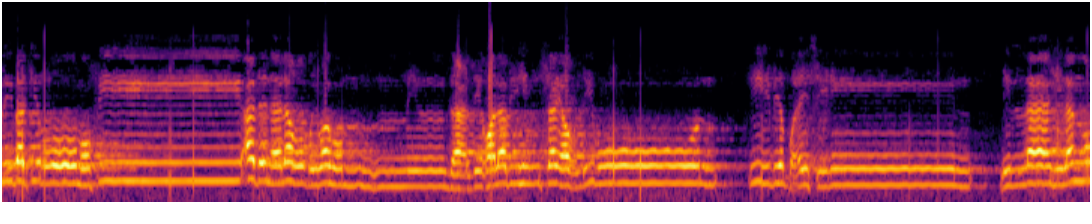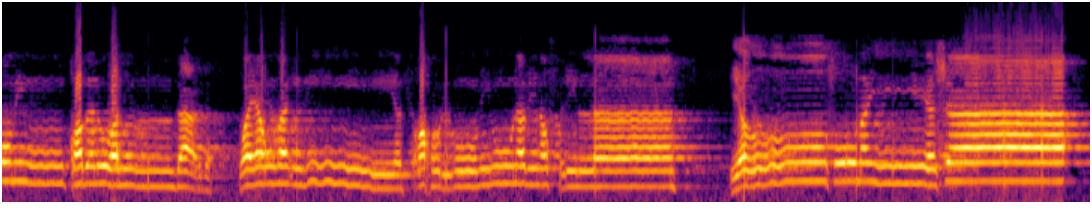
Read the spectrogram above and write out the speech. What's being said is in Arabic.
غلبت الروم في أدنى الأرض وهم من بعد غلبهم سيغلبون في بضع سنين لله الأمر من قبل ومن بعد ويومئذ يسرح المؤمنون بنصر الله ينصر من يشاء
